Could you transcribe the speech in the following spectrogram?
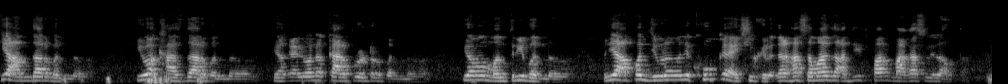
की आमदार बनणं किंवा खासदार बनणं किंवा काही लोकांना कार्पोरेटर बनणं किंवा मग मंत्री बनणं म्हणजे आपण जीवनामध्ये खूप काही अचीव्ह केलं. कारण हा समाज आधीच फार मागासलेला होता.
